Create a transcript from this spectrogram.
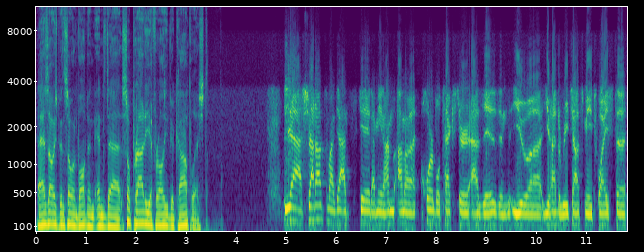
has always been so involved and, and uh, so proud of you for all you've accomplished. Yeah, shout out to my dad, Skid. I mean, I'm I'm a horrible texter as is, and you uh, you had to reach out to me twice to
